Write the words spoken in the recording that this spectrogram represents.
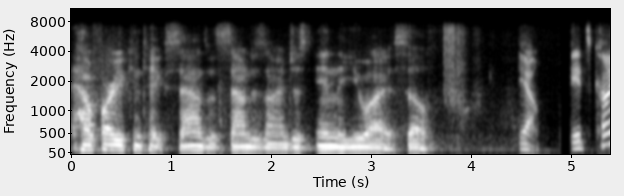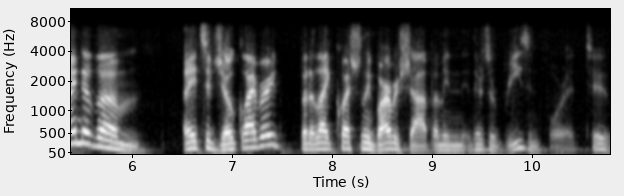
how far you can take sounds with sound design just in the UI itself. Yeah, it's kind of um it's a joke library but like questionably barbershop i mean there's a reason for it too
